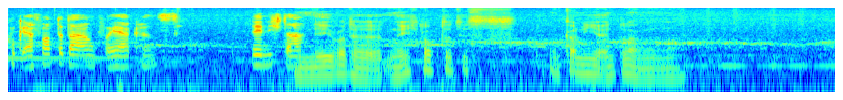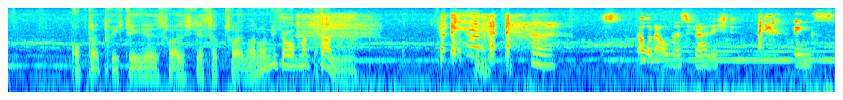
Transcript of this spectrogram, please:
Guck erstmal, ob du da irgendwo her kannst. Nee, nicht da. Nee, warte. Nee, ich glaube, das ist... Man kann hier entlang. Ob das richtig ist, weiß ich deshalb zwar immer noch nicht, aber man kann. Oh, da oben ist wieder Licht. Links.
